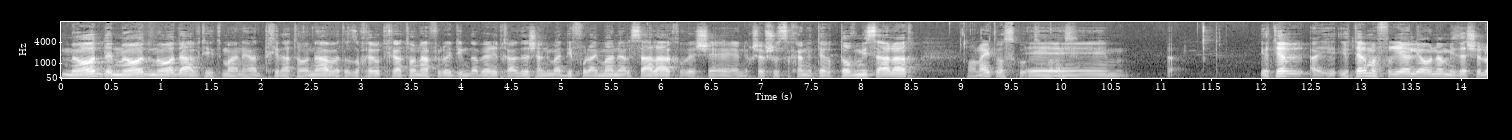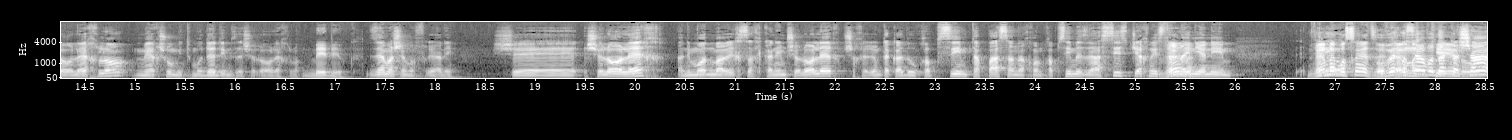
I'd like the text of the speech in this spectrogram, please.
מאוד מאוד מאוד אהבתי את מאנה עד תחילת העונה, ואתה זוכר בתחילת העונה אפילו הייתי מדבר איתך על זה שאני מעדיף אולי מאנה על סאלח, ושאני חושב שהוא שחקן יותר טוב מסאלח. עונה התרסקות, מה אה, לעשות. יותר, יותר מפריע לי העונה מזה שלא הולך לו, מאיך שהוא מתמודד עם זה שלא הולך לו. בדיוק. זה מה שמפריע לי. ש... שלא הולך, אני מאוד מעריך שחקנים שלא הולך, משחררים את הכדור, מחפשים את הפס הנכון, מחפשים איזה אסיסט שיכניס אותם. לעניינים. ורנר. עושה את זה, עובד- עושה עבודה כאילו- קשה,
